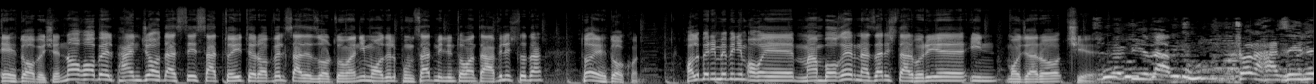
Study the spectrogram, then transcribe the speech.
اهدا بشه. ناقابل 50 دسته 100 تایی تراول 100 هزار تومنی معادل 500 میلیون تومن تحویلش دادن تا اهدا کنه. حالا بریم ببینیم آقای منباغر نظرش درباره این ماجرا چیه. چون هزینه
